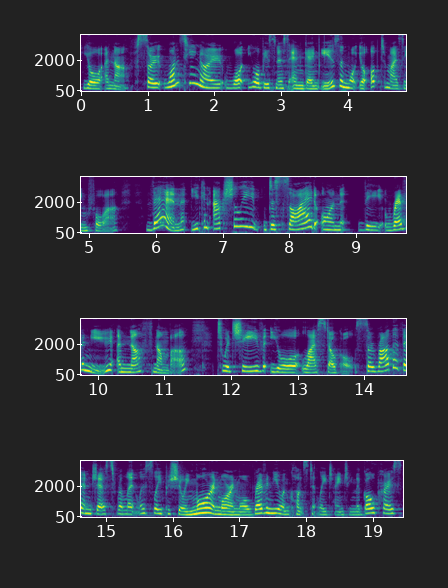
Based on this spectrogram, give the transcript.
your enough. So once you know what your business end game is and what you're optimizing for, then you can actually decide on the revenue enough number to achieve your lifestyle goals. So rather than just relentlessly pursuing more and more and more revenue and constantly changing the goalposts,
